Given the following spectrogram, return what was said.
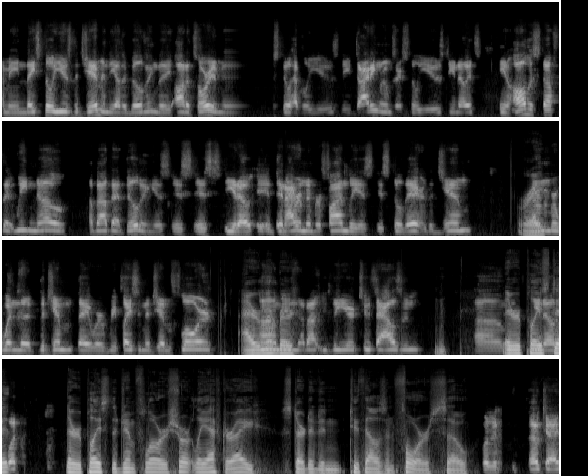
I mean, they still use the gym in the other building. The auditorium is still heavily used. The dining rooms are still used. You know, it's you know all the stuff that we know about that building is is is you know, it, and I remember fondly is is still there. The gym. Right. I remember when the the gym they were replacing the gym floor. I remember um, about the year 2000. Hmm. Um, they replaced you know, it. What, they replaced the gym floor shortly after I started in 2004. So okay,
